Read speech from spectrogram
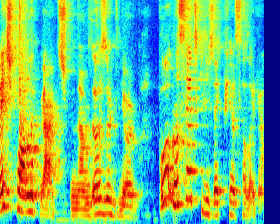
beş puanlık bir artış gündemde. Özür diliyorum. Bu nasıl etkileyecek piyasaları?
